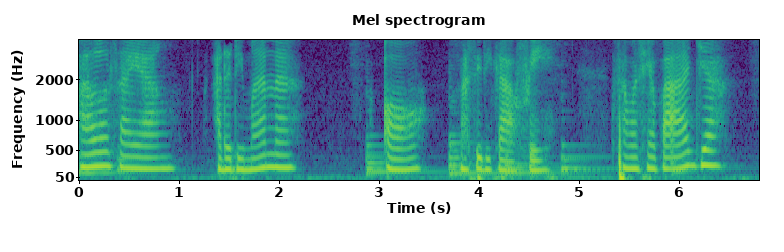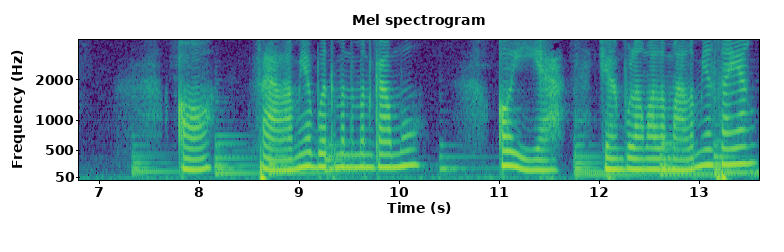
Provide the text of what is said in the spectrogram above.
Halo sayang, ada di mana? Oh, masih di kafe. Sama siapa aja? Oh, salam ya buat teman-teman kamu. Oh iya, jangan pulang malam-malam ya sayang.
